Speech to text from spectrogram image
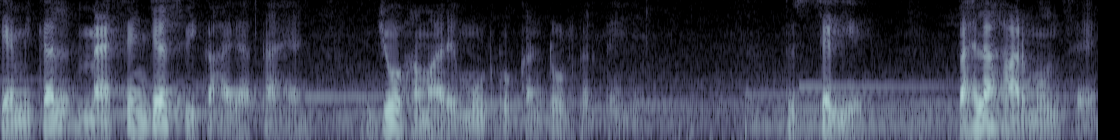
केमिकल मैसेंजर्स भी कहा जाता है, जो हमारे मूड को कंट्रोल करते हैं। तो चलिए पहला हार्मोन्स है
